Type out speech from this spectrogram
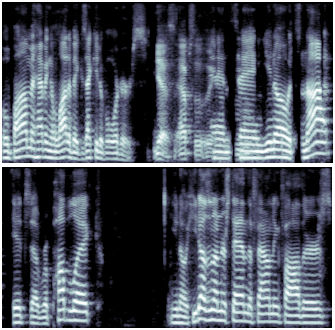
Obama having a lot of executive orders. Yes, absolutely. And mm-hmm. saying, you know, it's not, it's a republic. You know, he doesn't understand the founding fathers,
